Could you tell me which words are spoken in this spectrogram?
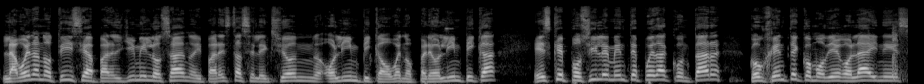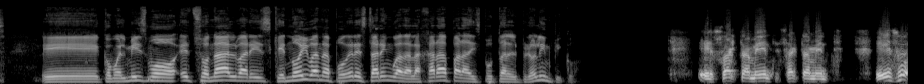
la buena noticia para el Jimmy Lozano y para esta selección olímpica, o bueno, preolímpica, es que posiblemente pueda contar con gente como Diego Laines, eh, como el mismo Edson Álvarez, que no iban a poder estar en Guadalajara para disputar el preolímpico. Exactamente, exactamente. Eso,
